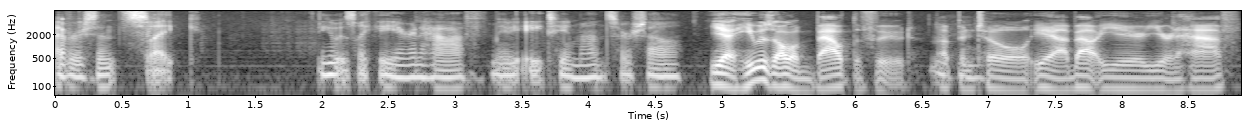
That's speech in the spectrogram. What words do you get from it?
ever since like he was like a year and a half, maybe 18 months or so. Yeah, he was all about the food up Mm-hmm. until yeah, about a year, year and a half,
